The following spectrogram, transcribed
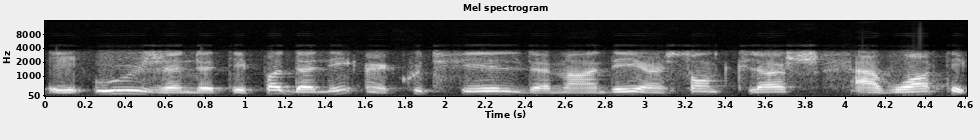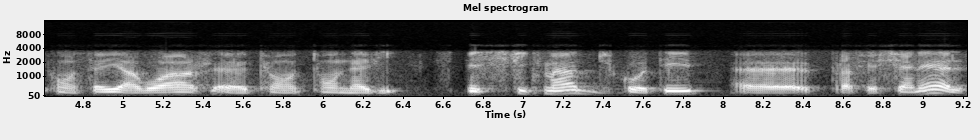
et où je ne t'ai pas donné un coup de fil, demandé un son de cloche, avoir tes conseils, avoir euh, ton avis spécifiquement du côté euh, professionnel.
